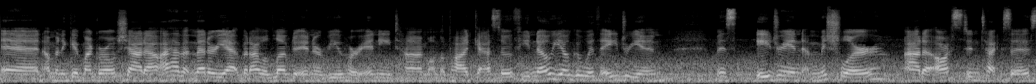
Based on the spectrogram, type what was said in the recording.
And I'm going to give my girl a shout out. I haven't met her yet, but I would love to interview her anytime on the podcast. So if you know Yoga with Adriene, Miss Adriene Mishler out of Austin, Texas,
